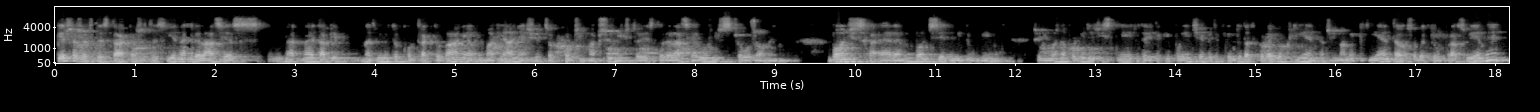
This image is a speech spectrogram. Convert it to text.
Pierwsza rzecz to jest taka, że to jest jednak relacja z, na, na, etapie, nazwijmy to, kontraktowania, umawiania się, co coaching ma przynieść. To jest to relacja również z przełożonym, bądź z HR-em, bądź z jednym i drugim. Czyli można powiedzieć, istnieje tutaj takie pojęcie jakby takiego dodatkowego klienta, czyli mamy klienta, osobę, którą pracujemy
